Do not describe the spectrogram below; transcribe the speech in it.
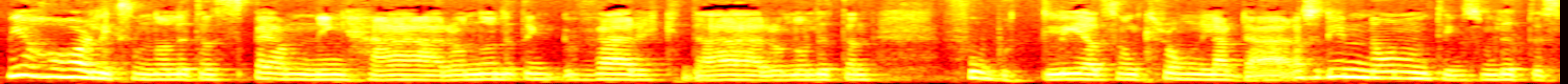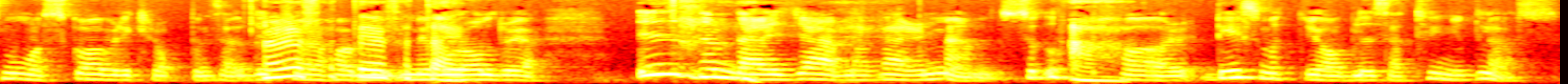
Men jag har liksom någon liten spänning här och någon liten verk där och någon liten fotled som krånglar där. Alltså det är någonting som lite småskaver i kroppen. Så här. Det Ja, tror jag jag har jag med, med vår ålder att göra. I den där jävla värmen så upphör, det är som att jag blir så här tyngdlös.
